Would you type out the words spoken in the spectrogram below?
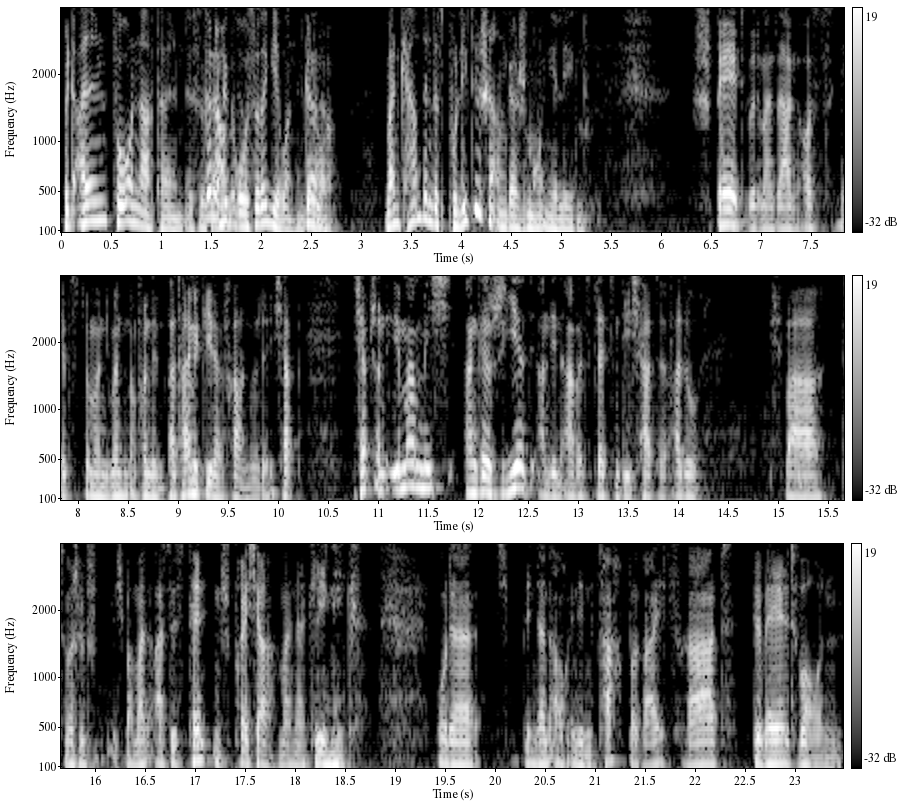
Mit allen Vor- und Nachteilen ist es genau, eine große Region. Genau. genau. Wann kam denn das politische Engagement in Ihr Leben? spät, würde man sagen, aus jetzt, wenn man jemanden von den Parteimitgliedern fragen würde. Ich habe ich hab schon immer mich engagiert an den Arbeitsplätzen, die ich hatte. Also ich war zum Beispiel, ich war mal Assistentensprecher meiner Klinik. Oder ich bin dann auch in den Fachbereichsrat gewählt worden,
